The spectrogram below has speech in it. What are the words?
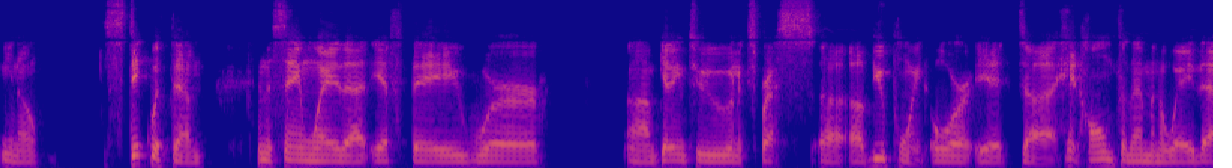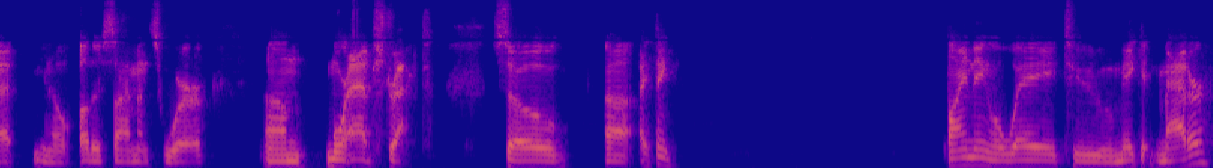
you know, stick with them in the same way that if they were um, getting to an express uh, a viewpoint or it uh, hit home for them in a way that you know other assignments were um, more abstract. So uh, i think finding a way to make it matter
